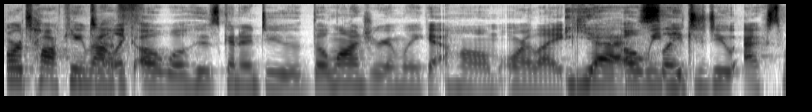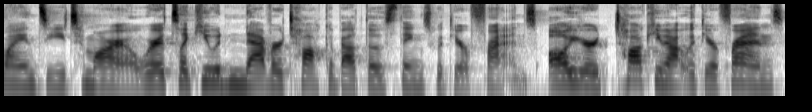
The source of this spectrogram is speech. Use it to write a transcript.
Or talking about Def- like, oh, well, who's gonna do the laundry when we get home? Or like, Yes, oh, we like- need to do X, Y, and Z tomorrow. Where it's like you would never talk about those things with your friends. All you're talking about with your friends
